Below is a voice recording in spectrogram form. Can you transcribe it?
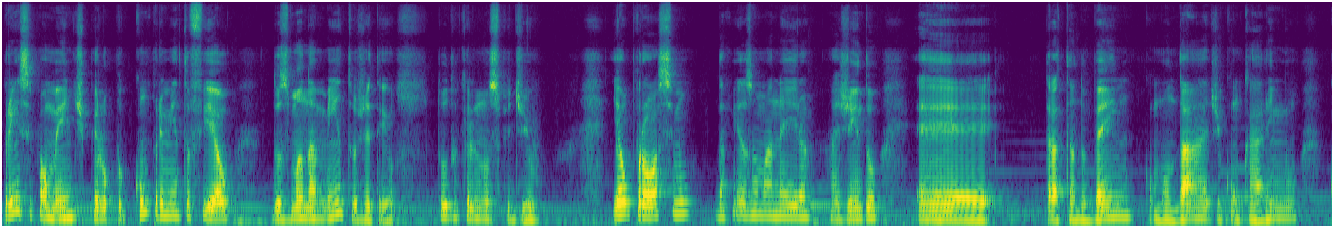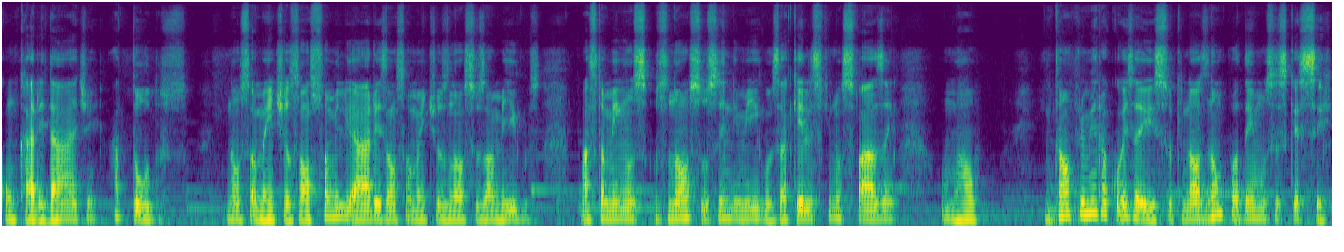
principalmente pelo cumprimento fiel dos mandamentos de Deus, tudo que Ele nos pediu. E ao próximo, da mesma maneira, agindo, é, tratando bem, com bondade, com carinho, com caridade a todos. Não somente os nossos familiares, não somente os nossos amigos, mas também os, os nossos inimigos, aqueles que nos fazem o mal. Então a primeira coisa é isso, que nós não podemos esquecer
